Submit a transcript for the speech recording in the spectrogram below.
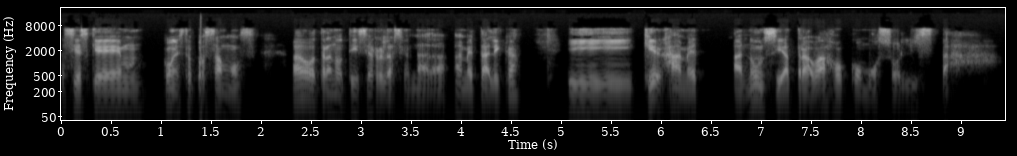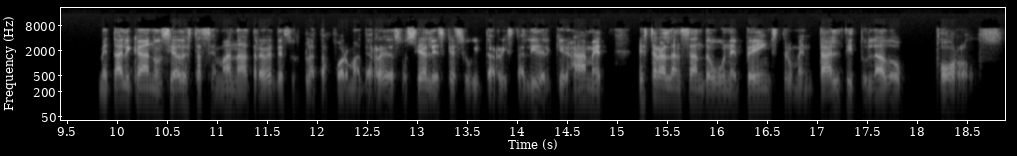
Así es que mm, con esto pasamos a otra noticia relacionada a Metallica y Kirk Hammett anuncia trabajo como solista. Metallica ha anunciado esta semana a través de sus plataformas de redes sociales que su guitarrista líder Kirk Hammett estará lanzando un EP instrumental titulado Portals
